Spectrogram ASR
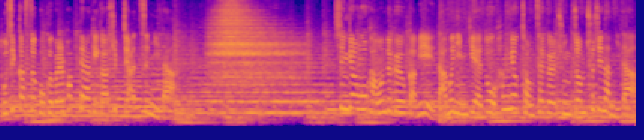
도시가스 보급을 확대하기가 쉽지 않습니다. 신경호 강원도 교육감이 남은 임기에도 학력 정책을 중점 추진합니다.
